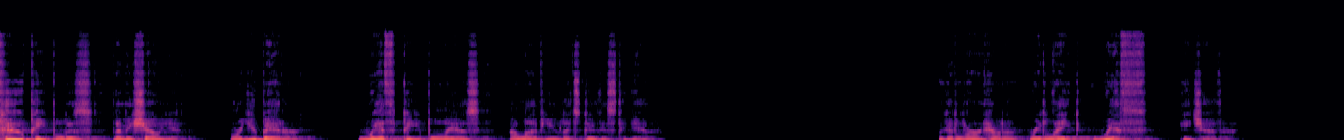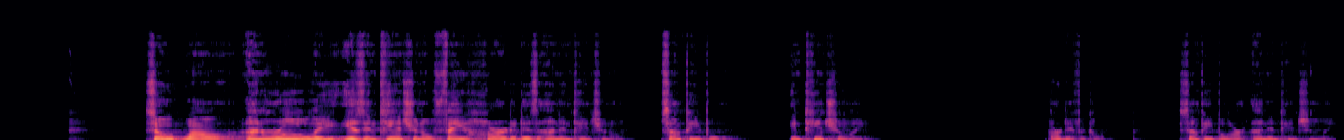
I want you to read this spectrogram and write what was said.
To people is, let me show you, or you better. With people is, I love you, let's do this together. We've got to learn how to relate with each other. So while unruly is intentional, faint hearted is unintentional. Some people intentionally are difficult, some people are unintentionally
